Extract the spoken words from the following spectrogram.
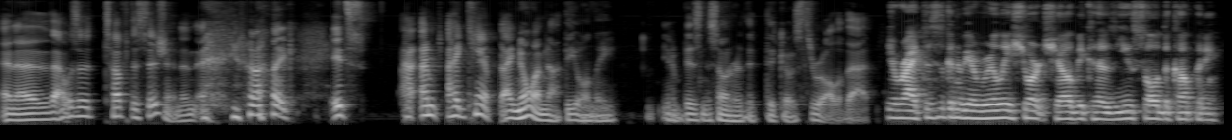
and uh, that was a tough decision and you know like it's I, I'm I can't I know I'm not the only you know business owner that that goes through all of that. You're right. This is going to be a really short show because you sold the company.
